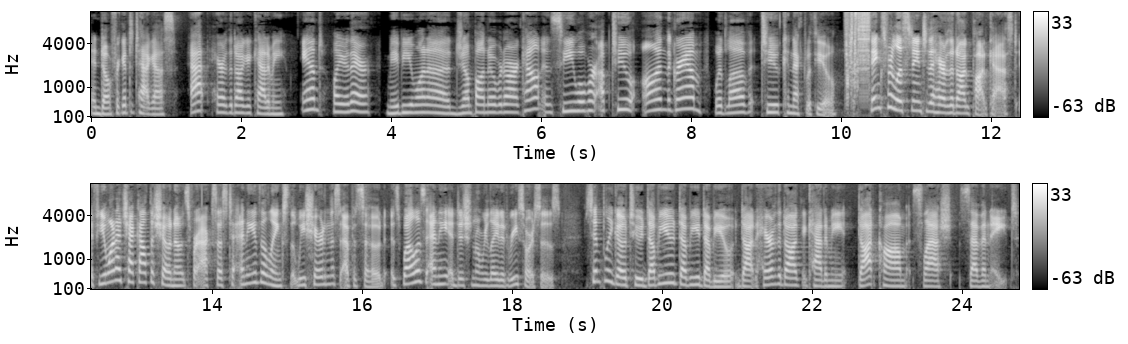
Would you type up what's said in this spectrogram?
And don't forget to tag us at Hair of the Dog Academy. And while you're there, maybe you want to jump on over to our account and see what we're up to on the gram. Would love to connect with you. Thanks for listening to the Hair of the Dog podcast. If you want to check out the show notes for access to any of the links that we shared in this episode, as well as any additional related resources, simply go to www.hairofthedogacademy.com slash 78.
